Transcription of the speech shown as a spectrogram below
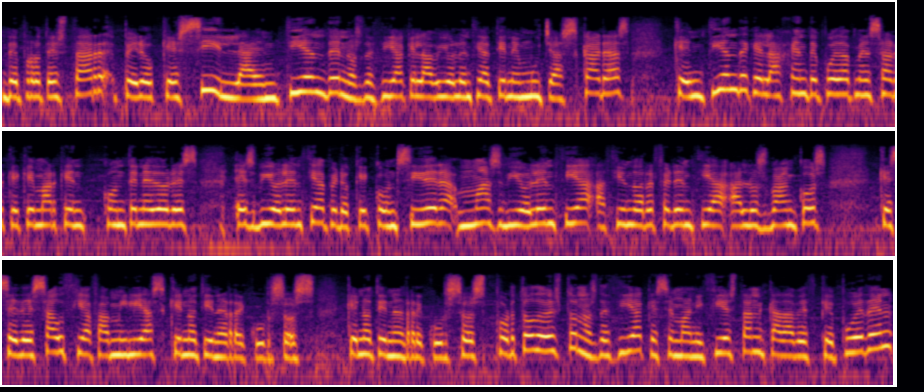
de protestar, pero que sí la entiende, nos decía que la violencia tiene muchas caras, que entiende que la gente pueda pensar que quemar contenedores es violencia, pero que considera más violencia, haciendo referencia a los bancos, que se desahucia familias que no tienen recursos, que no tienen recursos. Por todo esto nos decía que se manifiestan cada vez que pueden.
